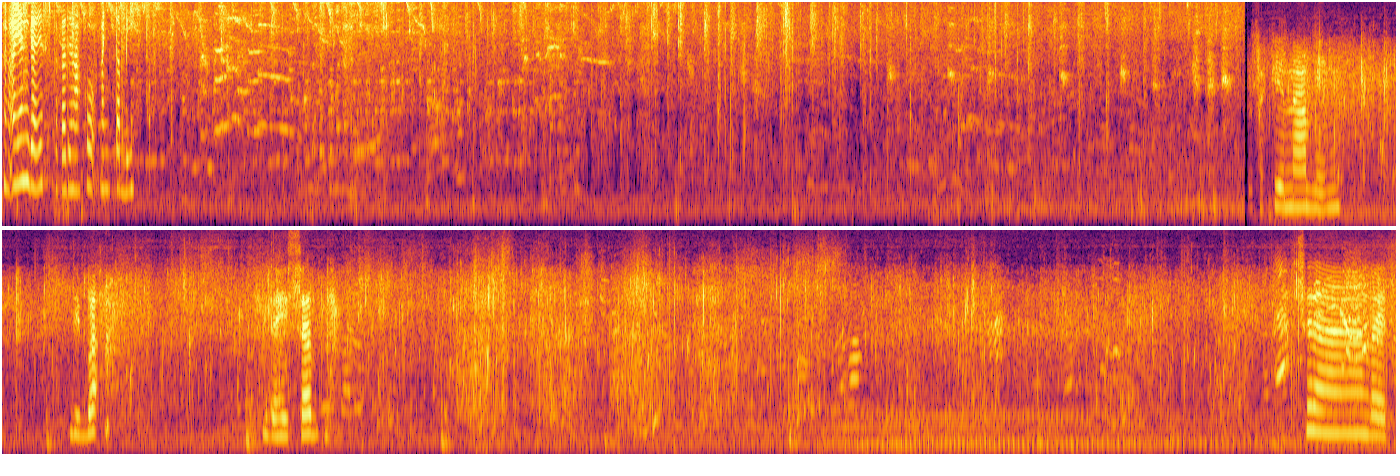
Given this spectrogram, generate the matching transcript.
Ayun guys, pagkada ako ng tabi. Sasakyan namin. 'Di ba? Dahil sab. Sarang, let's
